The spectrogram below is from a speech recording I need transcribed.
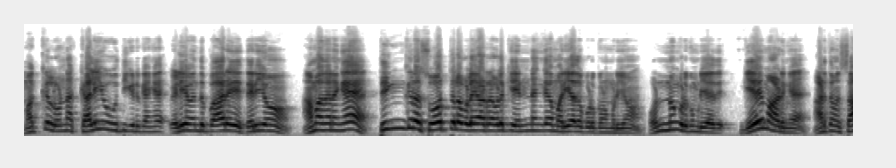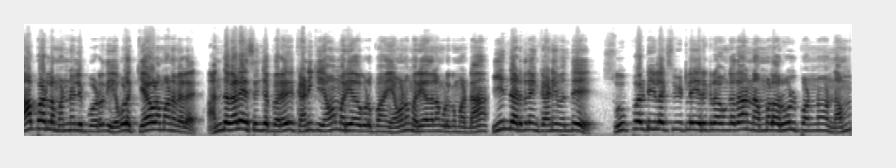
மக்கள் ஒன்னா கழிவு ஊத்திக்கிட்டு இருக்காங்க. வெளியே வந்து பாரு தெரியும். ஆமா தானங்க? திங்கிற சோத்துல விளையாடுறவளுக்கு என்னங்க மரியாதை கொடுக்க முடியும்? ஒன்னும் கொடுக்க முடியாது. கேம் ஆடுங்க. அடுத்தவன் சாப்பாடுல மண்ணள்ளி போடுறது எவ்வளவு கேவலமான வேலை. அந்த வேலையை செஞ்ச பிறகு கனிக்கு எவன் மரியாதை கொடுப்பான்? எவனும் மரியாதை எல்லாம் கொடுக்க மாட்டான். இந்த இடத்துல கனி வந்து சூப்பர் டீலக்ஸ் வீட்டில் இருக்கிறவங்க தான் நம்மளை ரூல் பண்ணணும். நம்ம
